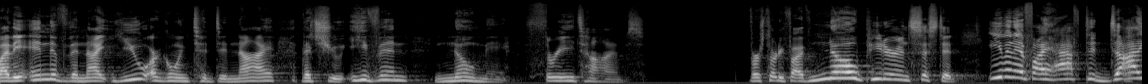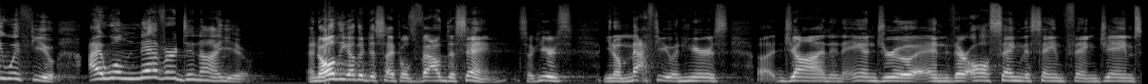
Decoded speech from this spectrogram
By the end of the night, you are going to deny that you even know me three times. Verse 35 No, Peter insisted, even if I have to die with you, I will never deny you. And all the other disciples vowed the same. So here's, you know, Matthew and here's uh, John and Andrew, and they're all saying the same thing. James,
